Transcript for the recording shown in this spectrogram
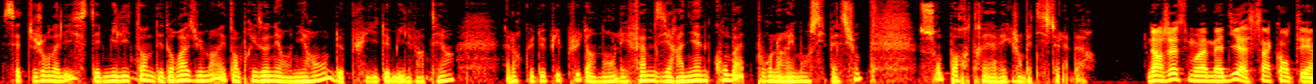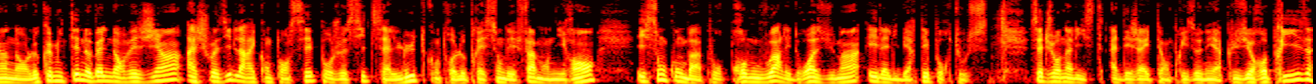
Cette journaliste et militante des droits humains est emprisonnée en Iran depuis 2021, alors que depuis plus d'un an, les femmes iraniennes combattent pour leur émancipation. Son portrait avec Jean-Baptiste Labeur. Narges Mohammadi a 51 ans. Le comité Nobel norvégien a choisi de la récompenser pour, je cite, sa lutte contre l'oppression des femmes en Iran et son combat pour promouvoir les droits humains et la liberté pour tous. Cette journaliste a déjà été emprisonnée à plusieurs reprises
